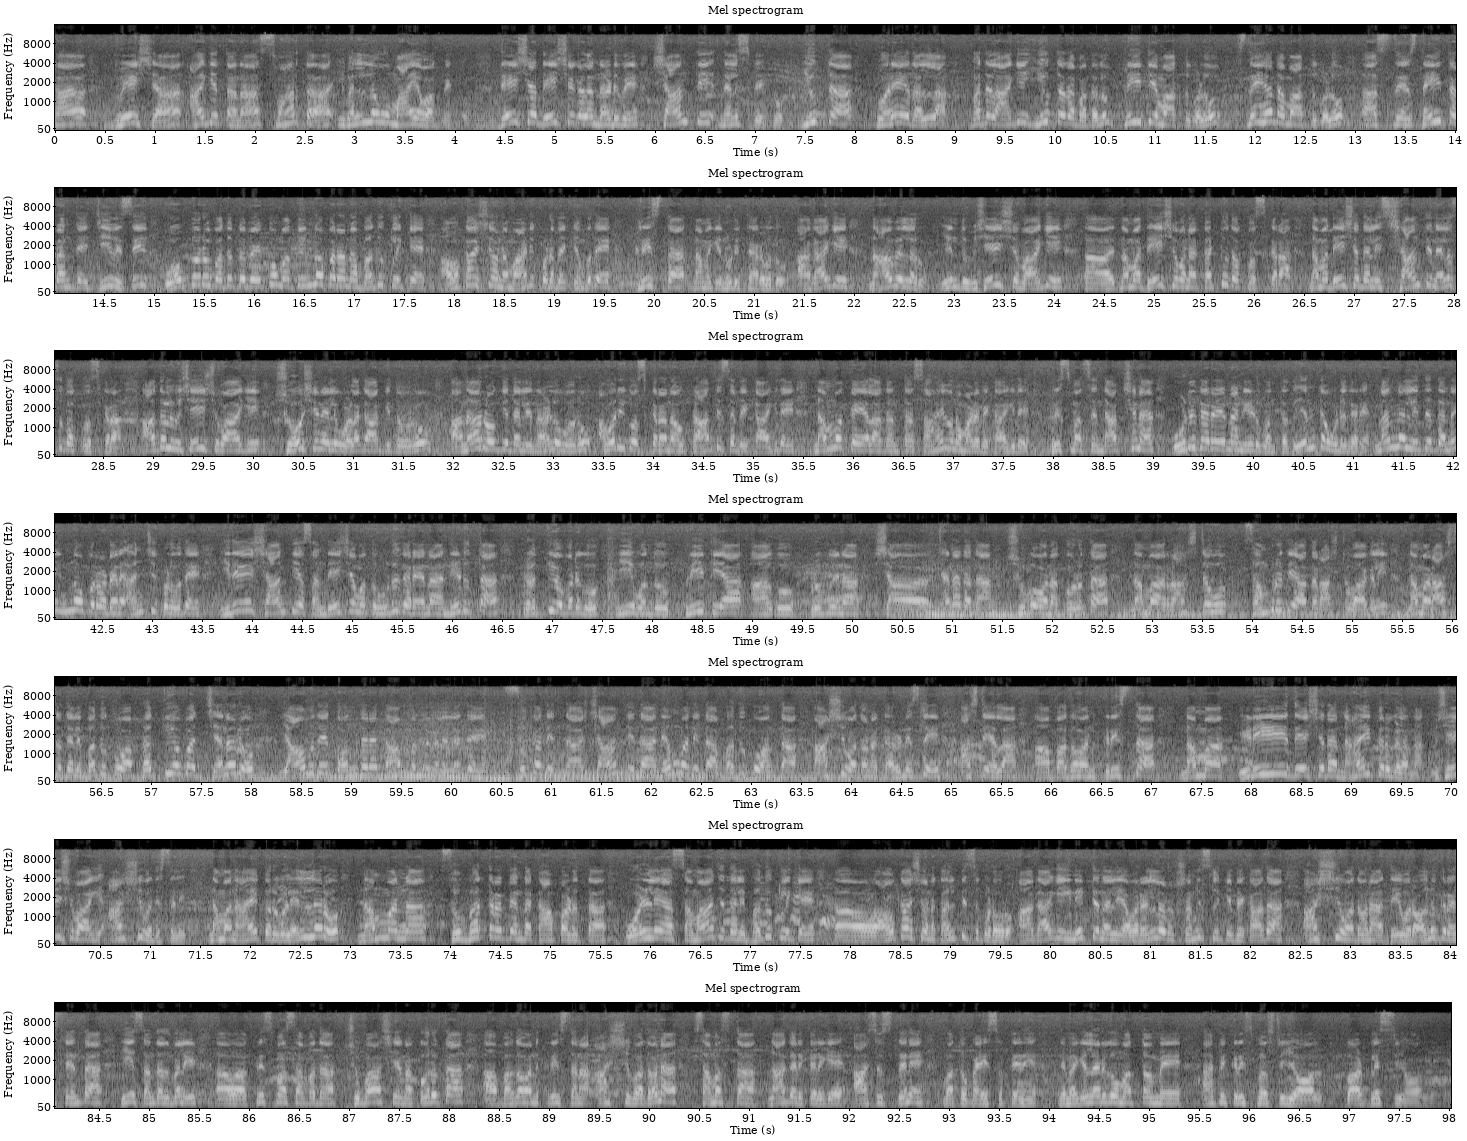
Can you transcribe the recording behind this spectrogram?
ದ್ವೇಷ ಹಾಗೆತನ ಸ್ವಾರ್ಥ ಇವೆಲ್ಲವೂ ಮಾಯವಾಗಬೇಕು. ದೇಶ ದೇಶಗಳ ನಡುವೆ ಶಾಂತಿ ನೆಲೆಸಬೇಕು. ಯುದ್ಧ ಕೊನೆಯದಲ್ಲ. ಬದಲಾಗಿ ಯುದ್ಧದ ಬದಲು ಪ್ರೀತಿ ಮಾತುಗಳು, ಸ್ನೇಹದ ಮಾತುಗಳು ಸ್ನೇಹಿತರಂತೆ ಜೀವಿಸಿ ಒಬ್ಬರು ಬದುಕಬೇಕು ಮತ್ತು ಇನ್ನೊಬ್ಬರನ್ನು ಬದುಕಲಿಕ್ಕೆ ಅವಕಾಶವನ್ನು ಮಾಡಿಕೊಡಬೇಕೆಂಬುದೇ ಕ್ರಿಸ್ತ ನಮಗೆ ನುಡಿತಾ ಇರುವುದು. ಹಾಗಾಗಿ ನಾವೆಲ್ಲರೂ ಇಂದು ವಿಶೇಷವಾಗಿ ನಮ್ಮ ದೇಶವನ್ನು ಕಟ್ಟುವುದಕ್ಕೋಸ್ಕರ, ನಮ್ಮ ದೇಶದಲ್ಲಿ ಶಾಂತಿ ನೆಲೆಸೋದಕ್ಕೋಸ್ಕರ ಅದರಲ್ಲೂ ವಿಶೇಷವಾಗಿ ಶೋಷಣೆಯಲ್ಲಿ ಒಳಗಾಗಿದ್ದವರು, ಅನಾರೋಗ್ಯದಲ್ಲಿ ನರಳುವವರು ಅವರಿಗೋಸ್ಕರ ನಾವು ಪ್ರಾರ್ಥಿಸಬೇಕಾಗಿದೆ, ನಮ್ಮ ಕೈಯಲ್ಲಾದಂಥ ಸಹಾಯವನ್ನು ಮಾಡಬೇಕಾಗಿದೆ. ಕ್ರಿಸ್ಮಸ್ ಎಂದಾಕ್ಷಣ ಉಡುಗೊರೆಯನ್ನು ನೀಡುವಂಥದ್ದು. ಎಂಥ ಉಡುಗೊರೆ? ನನ್ನಲ್ಲಿದ್ದದನ್ನು ಇನ್ನೊಬ್ಬರೊಡನೆ ಹಂಚಿಕೊಳ್ಳುವುದೇ ಇದೇ ಶಾಂತಿಯ ಸಂದೇಶ ಮತ್ತು ಉಡುಗೊರೆಯನ್ನು ನೀಡುತ್ತಾ ಪ್ರತಿಯೊಬ್ಬರಿಗೂ ಈ ಒಂದು ಪ್ರೀತಿಯ ಹಾಗೂ ಪ್ರಭುವಿನ ಶಾ, ಜನನದ ಶುಭವನ್ನು ಕೋರುತ್ತಾ ನಮ್ಮ ರಾಷ್ಟ್ರವು ಸಮೃದ್ಧಿಯಾದ ರಾಷ್ಟ್ರವಾಗಲಿ, ನಮ್ಮ ರಾಷ್ಟ್ರದಲ್ಲಿ ಬದುಕುವ ಪ್ರತಿಯೊಬ್ಬ ಜನರು ಯಾವುದೇ ತೊಂದರೆ ತಾಪತ್ರಗಳಿಲ್ಲದೆ ಸುಖದಿಂದ ಶಾಂತಿಯಿಂದ ನೆಮ್ಮದಿಯಿಂದ ಬದುಕುವಂಥ ಆಶೀರ್ವಾದವನ್ನು ಕರುಣಿಸಲಿ. ಅಷ್ಟೇ ಅಲ್ಲ ಆ ಭಗವಾನ್ ಕ್ರಿಸ್ತ ನಮ್ಮ ಇಡೀ ದೇಶದ ನಾಯಕರುಗಳನ್ನು ವಿಶೇಷವಾಗಿ ಆಶೀರ್ವದಿಸಲಿ. ನಮ್ಮ ನಾಯಕರುಗಳೆಲ್ಲರೂ ನಮ್ಮನ್ನು ಸುಭದ್ರತೆಯಿಂದ ಕಾಪಾಡುತ್ತಾ, ಒಳ್ಳೆಯ ಸಮಾಜದಲ್ಲಿ ಬದುಕಲಿಕ್ಕೆ ಅವಕಾಶವನ್ನು ಕಲ್ಪಿಸಿಕೊಡೋರು. ಹಾಗಾಗಿ ಈ ನಿಟ್ಟಿನಲ್ಲಿ ಅವರೆಲ್ಲರೂ ಶ್ರಮಿಸಲಿಕ್ಕೆ ಬೇಕಾದ ಆಶೀರ್ವಾದವನ್ನು ದೇವರು ಅನುಗ್ರಹಿಸಲಿ ಅಂತ ಈ ಸಂದರ್ಭದಲ್ಲಿ ಕ್ರಿಸ್ಮಸ್ ಹಬ್ಬದ ಶುಭಾಶಯನ ಕೋರುತ್ತಾ, ಆ, ಭಗವಾನ್ ಕ್ರಿಸ್ತನ ಆಶೀರ್ವಾದವನ್ನು ಸಮಸ್ತ ನಾಗರಿಕರಿಗೆ ಆಶಿಸ್ತೇನೆ ಮತ್ತು ಬಯಸುತ್ತೇನೆ. ನಿಮಗೆಲ್ಲರಿಗೂ ಮತ್ತೊಮ್ಮೆ happy Christmas to all God bless you all.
